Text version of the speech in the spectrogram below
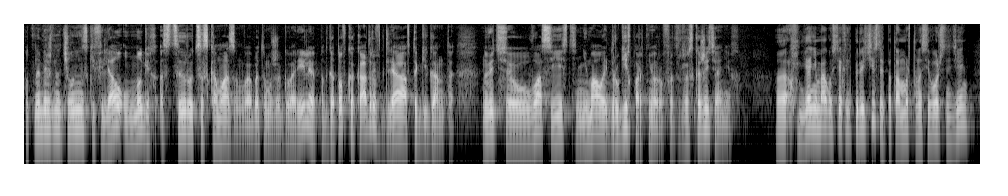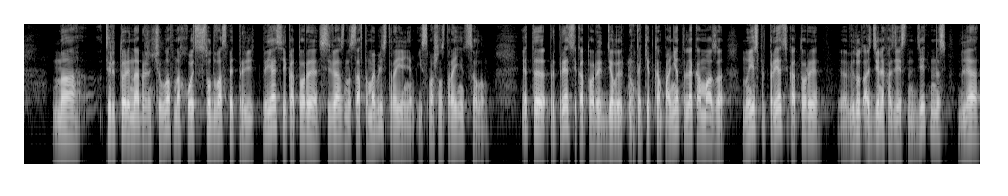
Вот Набережно-Челнинский филиал у многих ассоциируется с КАМАЗом. Вы об этом уже говорили. Подготовка кадров для автогиганта. Но ведь у вас есть немало и других партнеров. Расскажите о них. Э, я не могу всех их перечислить, потому что на сегодняшний день на территории набережных Челнов находится 125 предприятий, которые связаны с автомобилестроением и с машиностроением в целом. Это предприятия, которые делают какие-то компоненты для КАМАЗа, но есть предприятия, которые э, ведут отдельную хозяйственную деятельность для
